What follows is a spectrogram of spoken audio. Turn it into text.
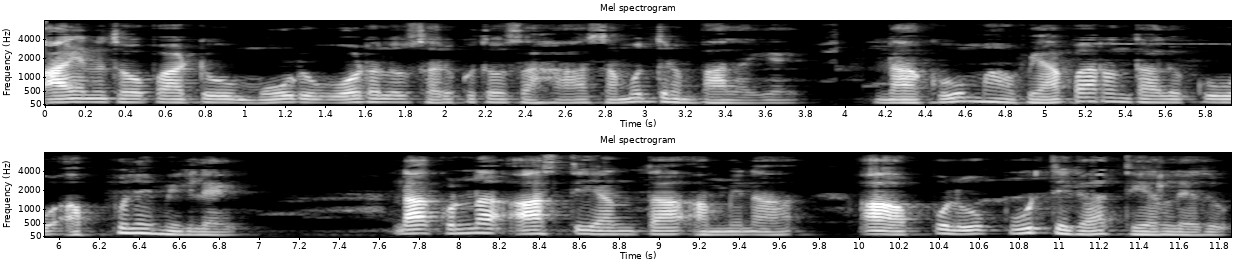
ఆయనతో పాటు మూడు ఓడలు సరుకుతో సహా సముద్రం పాలయ్యాయి. నాకు మా వ్యాపారం తాలూకు అప్పులే మిగిలాయి. నాకున్న ఆస్తి అంతా అమ్మినా ఆ అప్పులు పూర్తిగా తీరలేదు.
